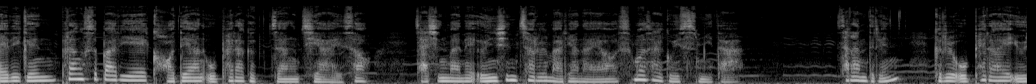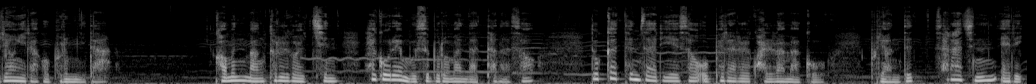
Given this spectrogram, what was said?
에릭은 프랑스 파리의 거대한 오페라 극장 지하에서 자신만의 은신처를 마련하여 숨어 살고 있습니다. 사람들은 그를 오페라의 유령이라고 부릅니다. 검은 망토를 걸친 해골의 모습으로만 나타나서 똑같은 자리에서 오페라를 관람하고 불현듯 사라지는 에릭.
